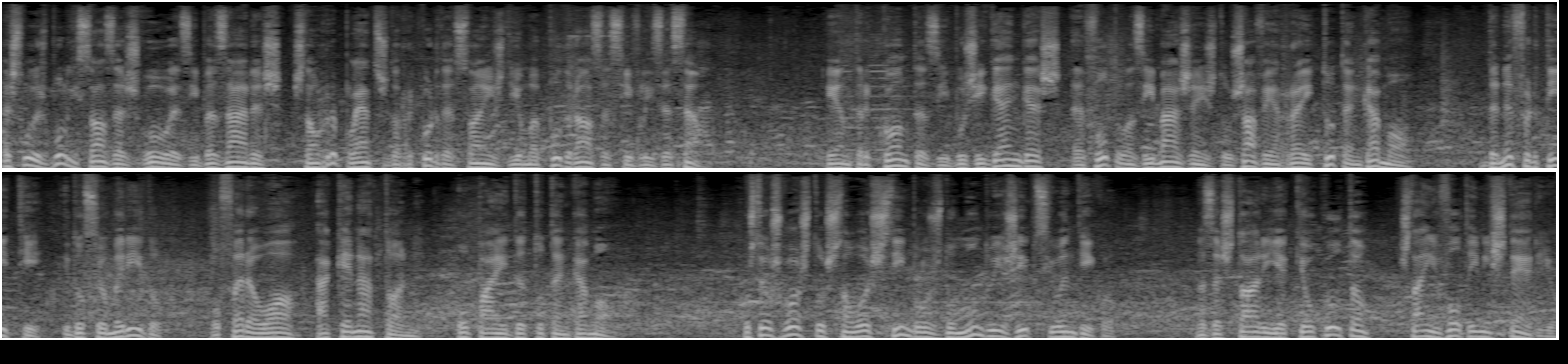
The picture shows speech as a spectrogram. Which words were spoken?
as suas buliçosas ruas e bazares estão repletos de recordações de uma poderosa civilização. Entre contas e bugigangas avultam as imagens do jovem rei Tutankhamon, de Nefertiti e do seu marido, o faraó Akhenaton, o pai de Tutankhamon. Os seus rostos são hoje símbolos do mundo egípcio antigo, mas a história que ocultam está envolta em mistério,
